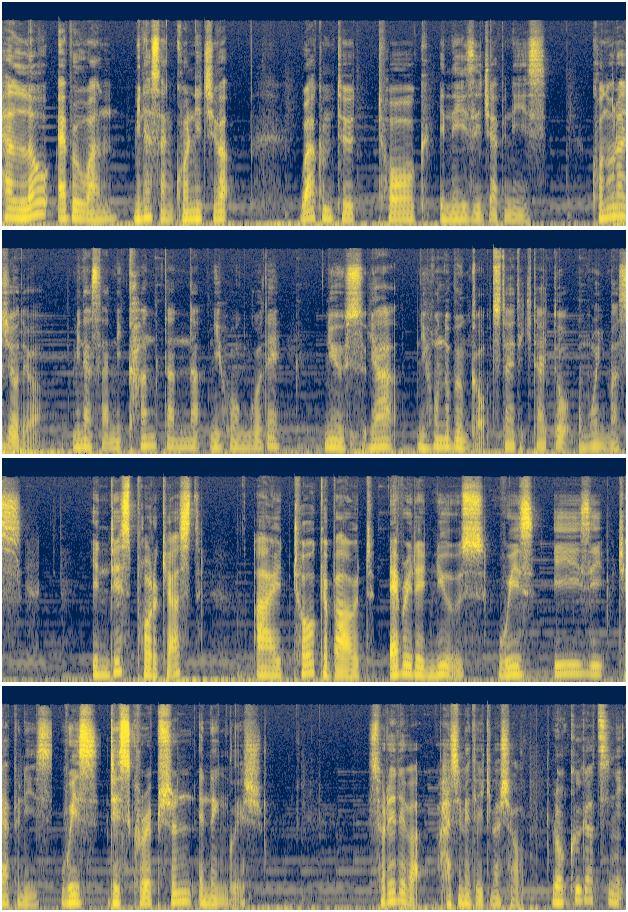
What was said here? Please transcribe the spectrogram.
Hello everyone! 皆さんこんにちは。Welcome to Talk in Easy Japanese. このラジオでは皆さんに簡単な日本語でニュースや日本の文化を伝えていきたいと思います。In this podcast, I talk about everyday news with easy Japanese with description in English. それでは始めていきましょう。6月に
